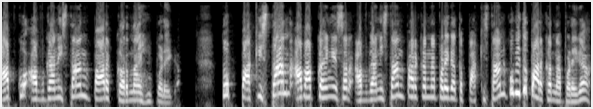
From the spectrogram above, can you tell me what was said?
आपको अफ़गानिस्तान पार करना ही पड़ेगा। तो पाकिस्तान, अब आप कहेंगे, सर, अफ़गानिस्तान पार करना पड़ेगा तो पाकिस्तान को भी तो पार करना पड़ेगा।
